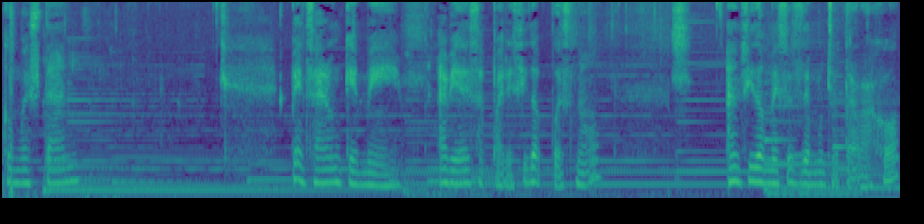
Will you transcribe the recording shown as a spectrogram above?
¿cómo están? ¿Pensaron que me había desaparecido? Pues no. Han sido meses de mucho trabajo.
